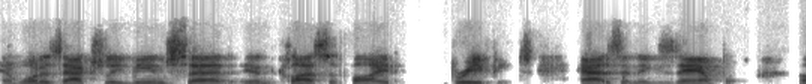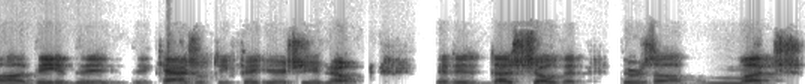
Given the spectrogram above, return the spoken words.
and what is actually being said in classified briefings. As an example, uh, the, the, the casualty figures you note. It, it does show that there's a much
